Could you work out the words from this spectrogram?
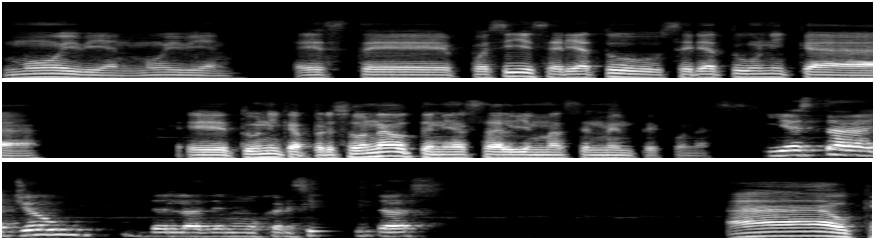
Muy bien, muy bien. Este, pues sí, sería tu, sería tu única, eh, tu única persona o tenías a alguien más en mente, Jonas. Y esta Joe, de la de Mujercitas, Ah, ok,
